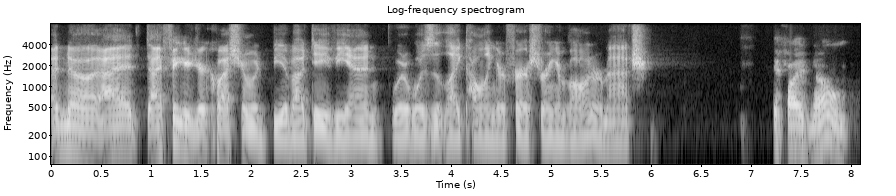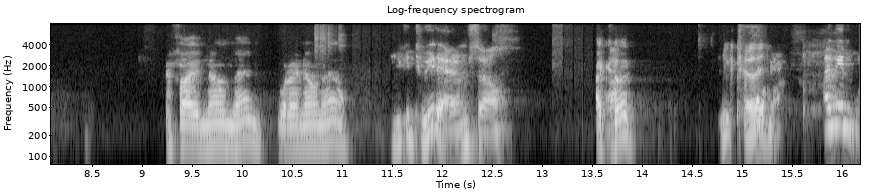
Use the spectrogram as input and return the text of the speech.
uh, No, I I figured your question would be about Davey N. What was it like calling her first Ring of Honor match? if I had known, if I had known then, what I know now, You could tweet at him. So I could. You could. I mean,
